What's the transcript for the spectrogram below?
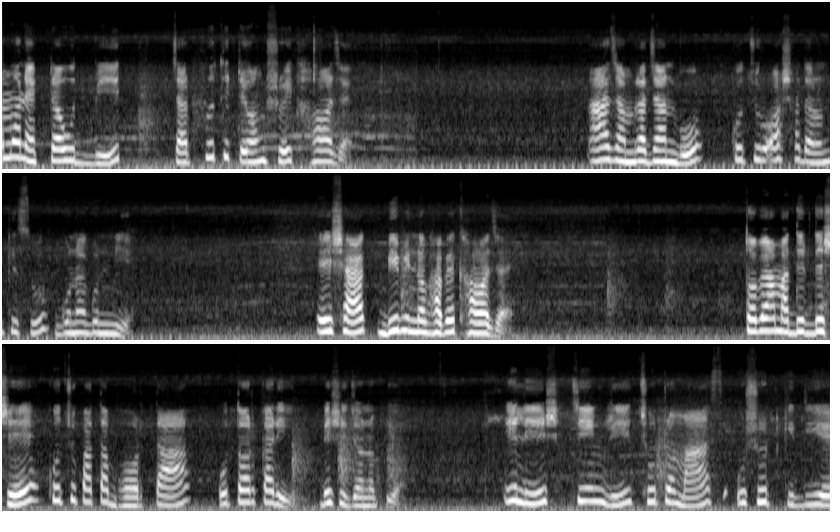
এমন একটা উদ্ভিদ যার প্রতিটি অংশই খাওয়া যায়। আজ আমরা জানব কচুর অসাধারণ কিছু গুণাগুণ নিয়ে। এই শাক বিভিন্নভাবে খাওয়া যায়। তবে আমাদের দেশে কচু পাতা, ভর্তা ও তরকারি বেশি জনপ্রিয়। ইলিশ, চিংড়ি, ছোট মাছ ও দিয়ে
